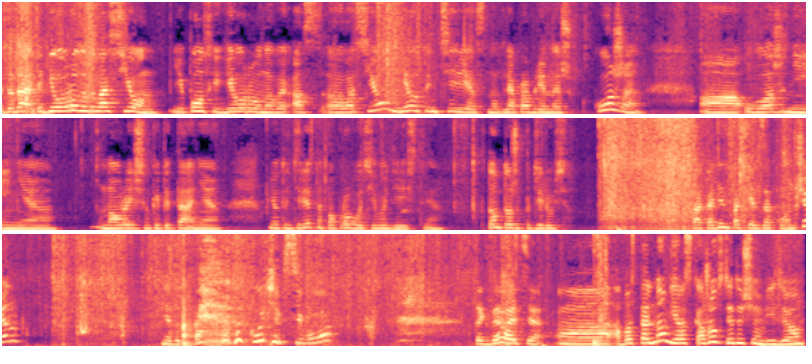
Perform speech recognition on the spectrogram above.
Это да, это гиалуроновый лосьон. Японский гиалуроновый э, лосьон. Мне вот интересно для проблемной кожи, а, увлажнения, науречника питания. Мне вот интересно попробовать его действие. Потом тоже поделюсь. Так, один пакет закончен. Нет, тут куча всего. Так, давайте. а, об остальном я расскажу в следующем видео.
